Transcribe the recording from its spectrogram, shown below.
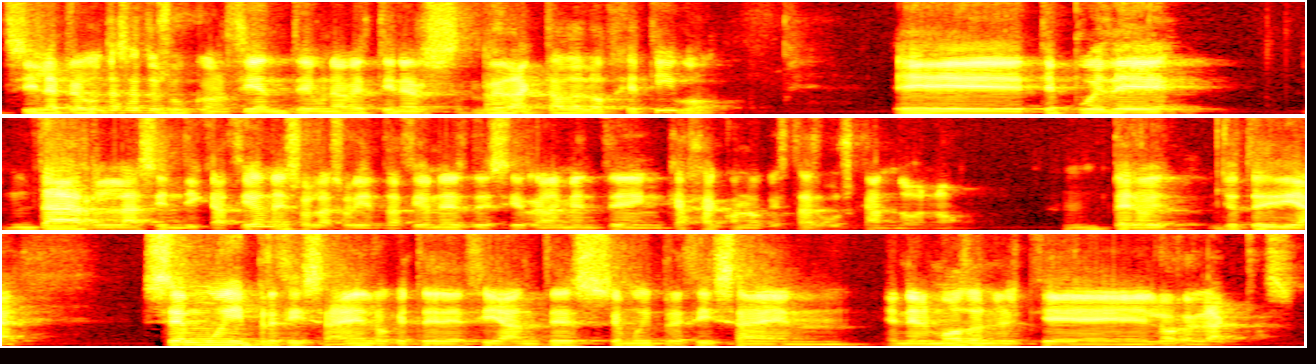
si le preguntas a tu subconsciente una vez tienes redactado el objetivo, eh, te puede dar las indicaciones o las orientaciones de si realmente encaja con lo que estás buscando o no. Pero yo te diría, sé muy precisa, ¿eh? lo que te decía antes, sé muy precisa en, el modo en el que lo redactas.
